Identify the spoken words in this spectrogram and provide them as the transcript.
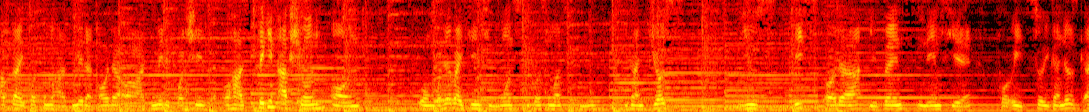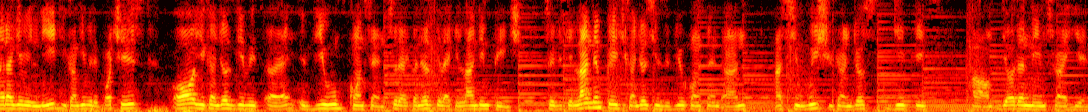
after a customer has made an order or has made a purchase or has taken action on on whatever it is you want the customer to do, you can just use this other event names here for it. So you can just either give a lead, you can give it a purchase, or you can just give it a, a, view content so that it can just be like a landing page. So if it's a landing page, you can just use the view content and as you wish, you can just give it um, the other names right here.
